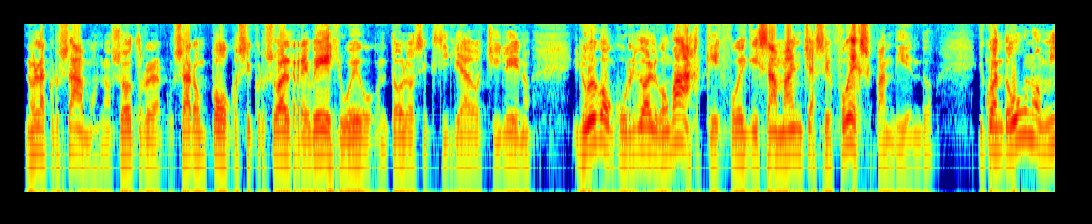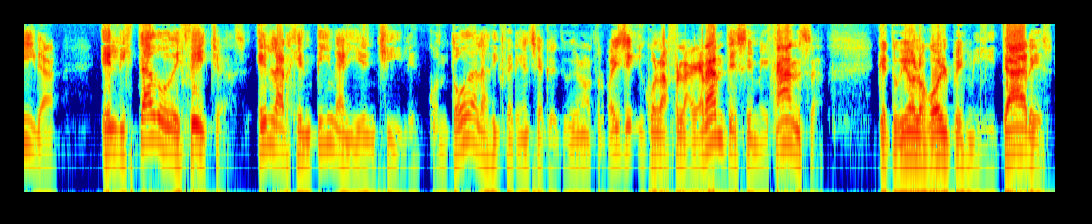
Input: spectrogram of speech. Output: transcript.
No la cruzamos nosotros, la cruzaron poco, se cruzó al revés luego con todos los exiliados chilenos, y luego ocurrió algo más, que fue que esa mancha se fue expandiendo, y cuando uno mira el listado de fechas en la Argentina y en Chile, con todas las diferencias que tuvieron nuestros países y con la flagrante semejanza que tuvieron los golpes militares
